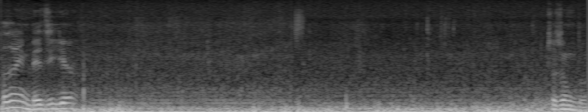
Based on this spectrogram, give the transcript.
사장님 매직이야. 저 정도.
